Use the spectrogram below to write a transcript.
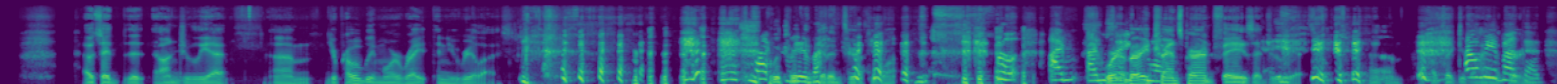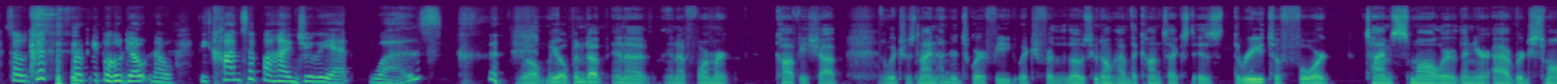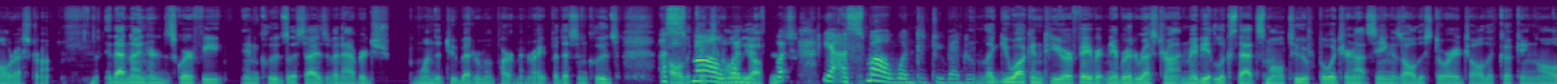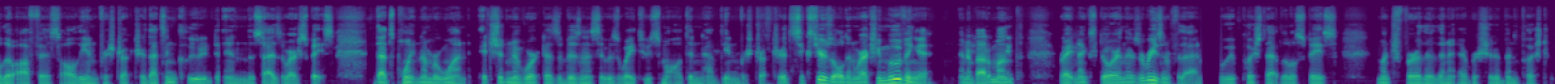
I would say that on Juliet, um, you're probably more right than you realize. Which we can get into if you want. well, I'm. I'm We're in a very that... transparent phase at Juliet. So, um, Tell me about curtain. that. So, just for people who don't know, the concept behind Juliet was. well, we opened up in a in a former coffee shop, which was 900 square feet, which for those who don't have the context is three to four times smaller than your average small restaurant. That 900 square feet includes the size of an average one to two bedroom apartment, right? But this includes a all the kitchen, all the office. What, yeah, a small one to two bedroom. Like you walk into your favorite neighborhood restaurant, and maybe it looks that small too. But what you're not seeing is all the storage, all the cooking, all the office, all the infrastructure. That's included in the size of our space. That's point number one. It shouldn't have worked as a business. It was way too small. It didn't have the infrastructure. It's six years old, and we're actually moving it in about a month right next door. And there's a reason for that. We pushed that little space much further than it ever should have been pushed.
